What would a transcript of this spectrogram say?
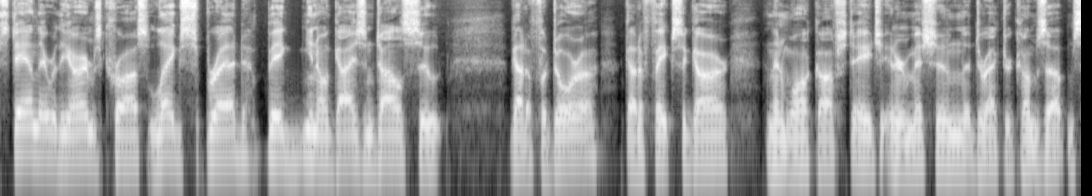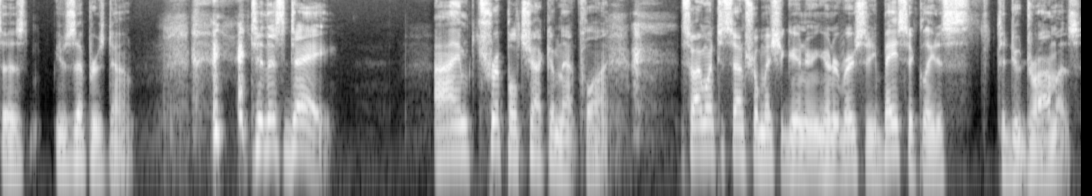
stand there with the arms crossed, legs spread, big you know Guys in doll suit, got a fedora, got a fake cigar, and then walk off stage. Intermission. The director comes up and says, "Your zipper's down." to this day, I'm triple checking that fly. So I went to Central Michigan University basically to to do dramas.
